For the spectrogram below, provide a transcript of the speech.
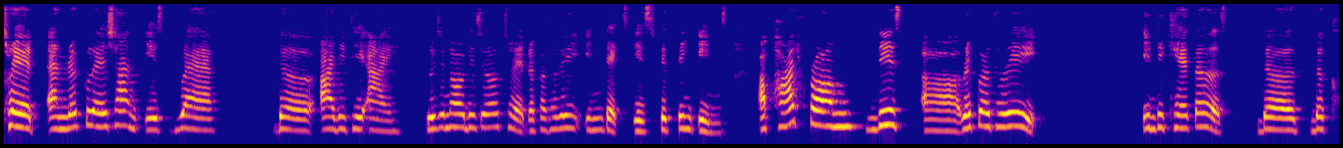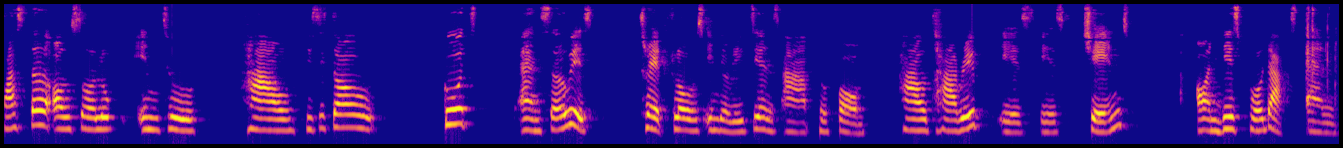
trade and regulation is where the RDTI, Regional Digital Trade Regulatory Index is fitting in. Apart from these uh, regulatory indicators, the, the cluster also look into how digital goods and service trade flows in the regions are performed, how tariff is, is changed on these products and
